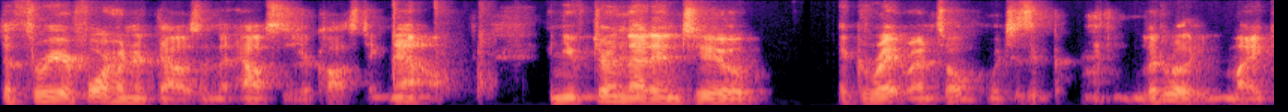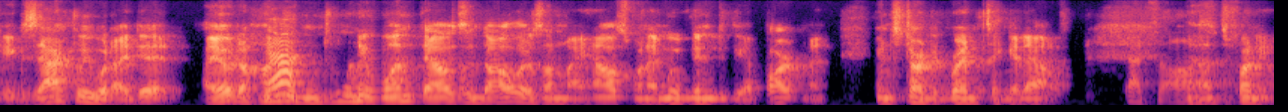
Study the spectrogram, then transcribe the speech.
the three or four hundred thousand that houses are costing now. And you've turned that into a great rental, which is literally, Mike, exactly what I did. I owed $121,000 on my house when I moved into the apartment and started renting it out. That's awesome. That's funny.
